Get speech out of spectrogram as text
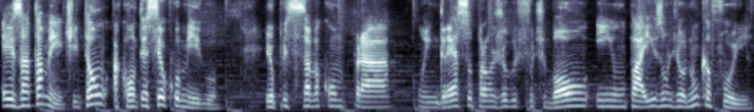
Exatamente. Então, aconteceu comigo. Eu precisava comprar um ingresso para um jogo de futebol em um país onde eu nunca fui.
